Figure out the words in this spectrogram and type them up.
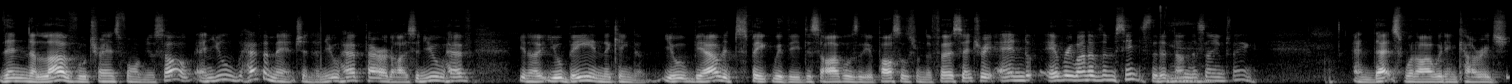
then the love will transform your soul and you'll have a mansion and you'll have paradise and you'll have, you know, you'll be in the kingdom. You'll be able to speak with the disciples, the apostles from the first century and every one of them since that have done the mm. same thing. And that's what I would encourage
